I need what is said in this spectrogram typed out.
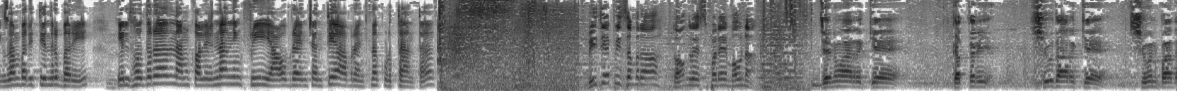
ಎಕ್ಸಾಮ್ ಬರೀತಿ ಅಂದ್ರೆ ಬರೀ ಇಲ್ಲಿ ಹೋದ್ರ ನಮ್ ಕಾಲೇಜ್ನಾಗ ನಿಂಗ್ ಫ್ರೀ ಯಾವ ಬ್ರಾಂಚ್ ಅಂತಿ ಆ ಬ್ರಾಂಚ್ ಬ್ರಾಂಚ್ನಾಗ ಕೊಡ್ತಾ ಅಂತ. ಬಿಜೆಪಿ ಸಮರ ಕಾಂಗ್ರೆಸ್ ಪಡೆ ಮೌನ. ಜನವಾರಕ್ಕೆ ಕತ್ತರಿ. ಶಿವದಾರಕ್ಕೆ ಶಿವನ ಪಾದ,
